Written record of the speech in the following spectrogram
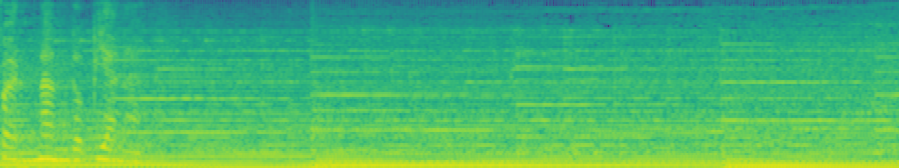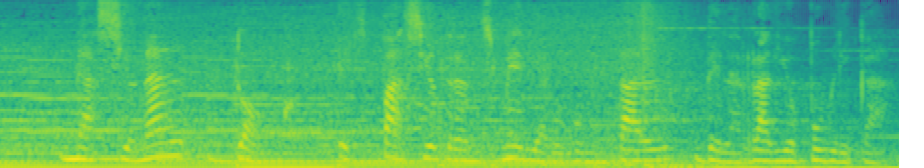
Fernando Piana. Nacional Doc, espacio transmedia documental de la radio pública.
